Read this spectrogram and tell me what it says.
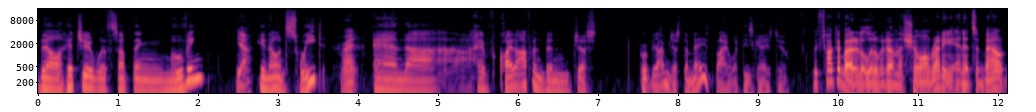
they'll hit you with something moving, Yeah, you know, and sweet. right. And uh, I've quite often been just, I'm just amazed by what these guys do. We've talked about it a little bit on the show already, and it's about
